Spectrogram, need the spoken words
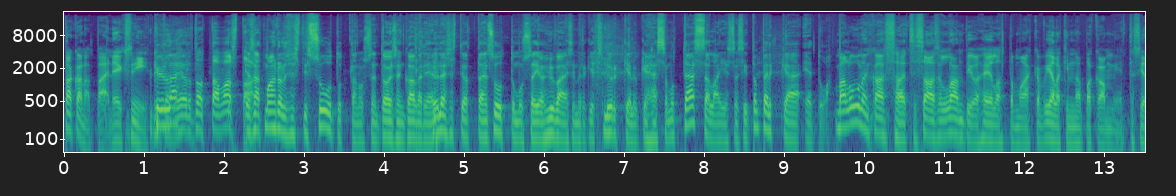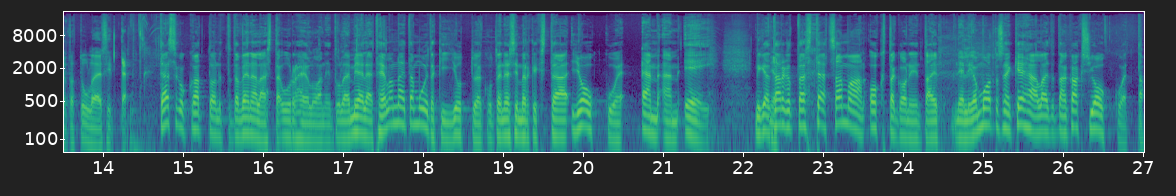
takanapäin, eikö niin? Kyllä. Nyt ottaa vastaan. Ja sä oot mahdollisesti suututtanut sen toisen kaverin. Ja yleisesti ottaen suuttumus ei ole hyvä esimerkiksi nyrkkeilykehässä, mutta tässä lajissa siitä on pelkkää etua. Mä luulen kanssa, että se saa sen lantio heilahtamaan ehkä vieläkin napakammin, että sieltä tulee sitten. Tässä kun katsoo nyt tätä venäläistä urheilua, niin tulee mieleen, että heillä on näitä muitakin juttuja, kuten esimerkiksi tämä joukkue MMA, mikä ja. tarkoittaa sitä, että samaan oktagoniin tai neliömuotoiseen kehään laitetaan kaksi joukkuetta,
